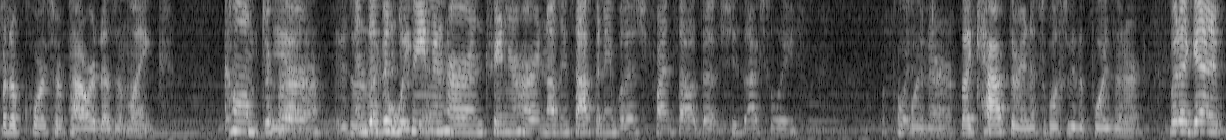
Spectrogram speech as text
But of course, her power doesn't like. come to Yeah, her. And they've been awaken. training her and training her, and nothing's happening. But then she finds out that she's actually a poisoner. Poisoner. Like Katharine is supposed to be the poisoner. But again,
